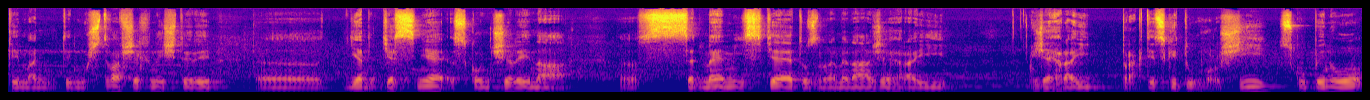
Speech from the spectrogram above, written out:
ty, man, ty mužstva všechny čtyři Eh, jen těsně skončili na sedmém místě, to znamená, že hrají, že hrají prakticky tu horší skupinu,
